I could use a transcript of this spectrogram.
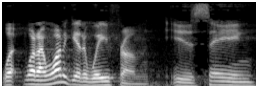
what what I want to get away from is saying,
